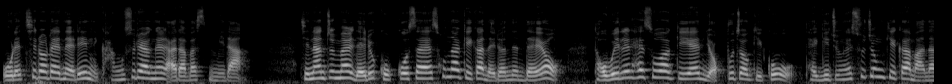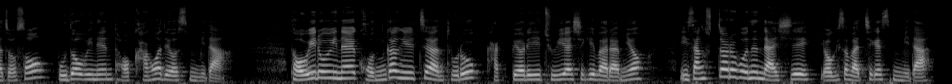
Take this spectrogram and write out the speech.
올해 7월에 내린 강수량을 알아봤습니다. 지난 주말 내륙 곳곳에 소나기가 내렸는데요. 더위를 해소하기엔 역부족이고 대기 중에 수증기가 많아져서 무더위는 더 강화되었습니다. 더위로 인해 건강 잃지 않도록 각별히 주의하시기 바라며 이상 숫자로 보는 날씨 여기서 마치겠습니다.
